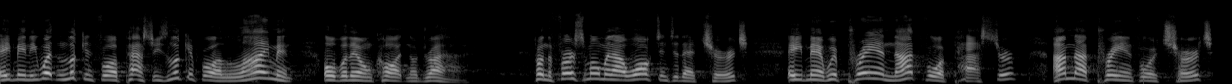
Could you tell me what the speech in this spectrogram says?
Amen. He wasn't looking for a pastor, he's looking for alignment over there on Cardinal Drive. From the first moment I walked into that church, amen, we're praying not for a pastor. I'm not praying for a church.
